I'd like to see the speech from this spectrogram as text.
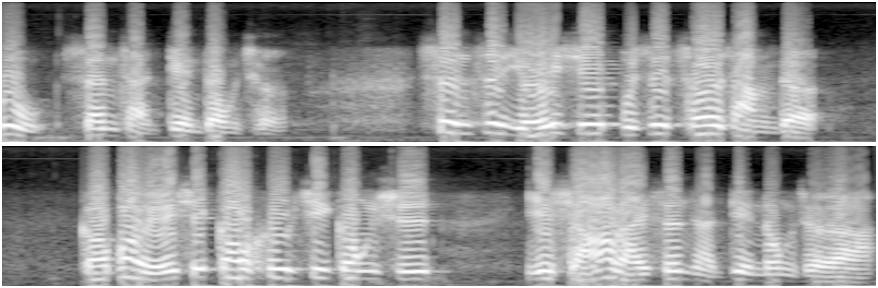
入生产电动车，甚至有一些不是车厂的，搞不好有一些高科技公司也想要来生产电动车啊，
